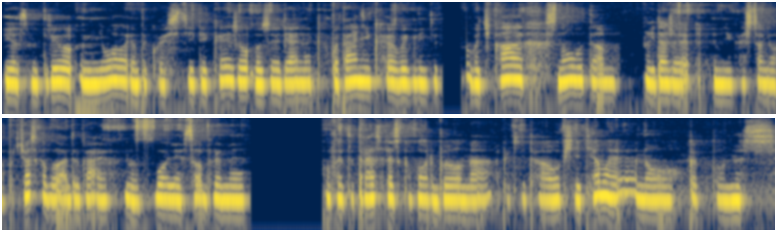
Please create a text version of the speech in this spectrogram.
Я смотрю на него, он такой в стиле casual, уже реально как ботаник выглядит. В очках, снова там. И даже, мне кажется, у него прическа была другая, ну, более собранная. В этот раз разговор был на какие-то общие темы, но как бы у нас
